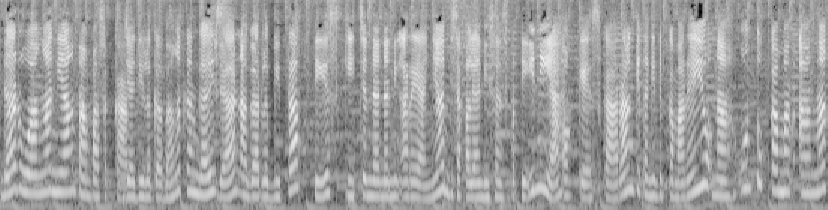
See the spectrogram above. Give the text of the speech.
dan ruangan yang tanpa sekat. Jadi lega banget kan guys. Dan agar lebih praktis, kitchen dan dining areanya bisa kalian desain seperti ini ya. Oke, sekarang kita ngintip kamarnya yuk. Nah, untuk kamar anak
